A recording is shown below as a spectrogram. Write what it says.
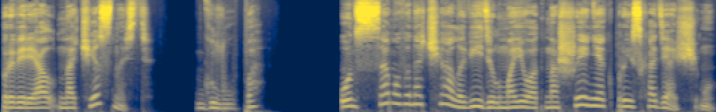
Проверял на честность? Глупо. Он с самого начала видел мое отношение к происходящему.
